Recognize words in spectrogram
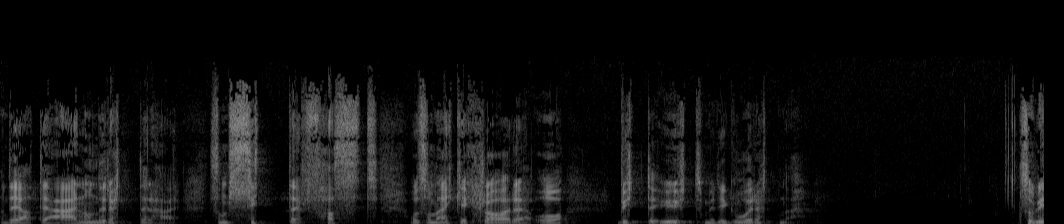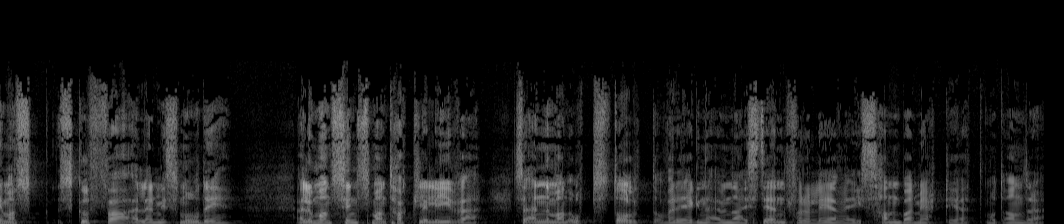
Og Det at det er noen røtter her som sitter fast, og som jeg ikke klarer å bytte ut med de gode røttene. Så blir man skuffa eller mismodig. Eller om man syns man takler livet, så ender man opp stolt over egne evner istedenfor å leve i sann barmhjertighet mot andre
